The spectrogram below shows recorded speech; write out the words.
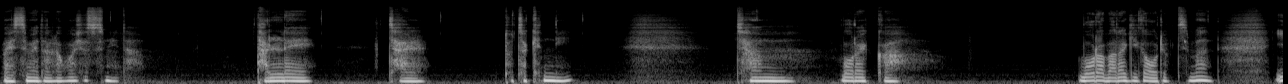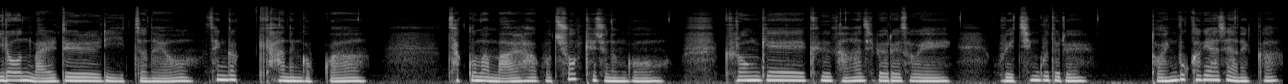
말씀해달라고 하셨습니다. 달래 잘 도착했니? 참, 뭐랄까. 뭐라 말하기가 어렵지만 이런 말들이 있잖아요. 생각하는 것과 자꾸만 말하고 추억해주는 거. 그런 게 그 강아지별에서의 우리 친구들을 더 행복하게 하지 않을까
